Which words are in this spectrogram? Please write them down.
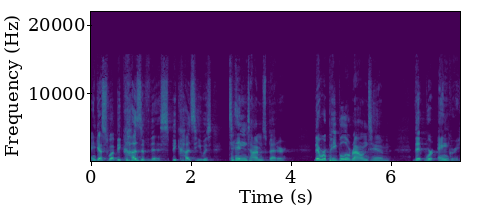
And guess what? Because of this, because he was 10 times better, there were people around him that were angry.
